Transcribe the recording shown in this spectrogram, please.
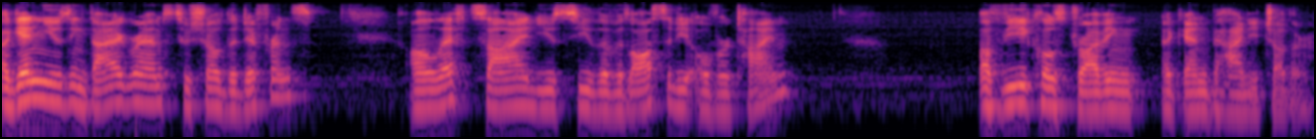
Again, using diagrams to show the difference, on the left side you see the velocity over time of vehicles driving again behind each other.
